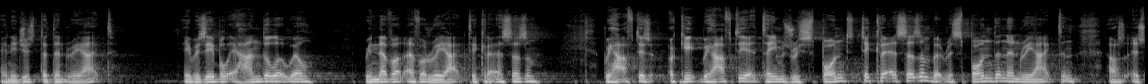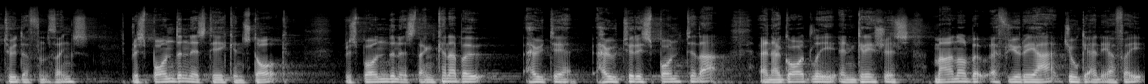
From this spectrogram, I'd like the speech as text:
and he just didn't react. He was able to handle it well. We never ever react to criticism. We have to, okay, we have to at times respond to criticism, but responding and reacting are, is two different things. Responding is taking stock. Responding is thinking about how to how to respond to that in a godly and gracious manner. But if you react, you'll get into a fight.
